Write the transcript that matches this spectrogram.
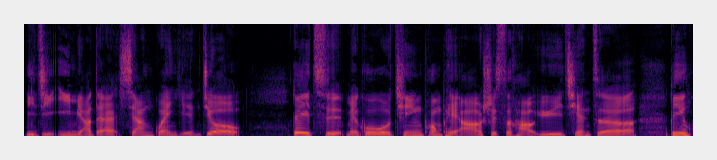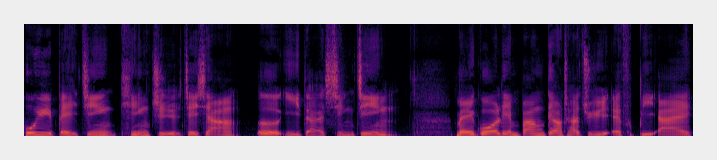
以及疫苗的相关研究。对此，美国国务卿蓬佩奥十四号予以谴责，并呼吁北京停止这项恶意的行径。美国联邦调查局 FBI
